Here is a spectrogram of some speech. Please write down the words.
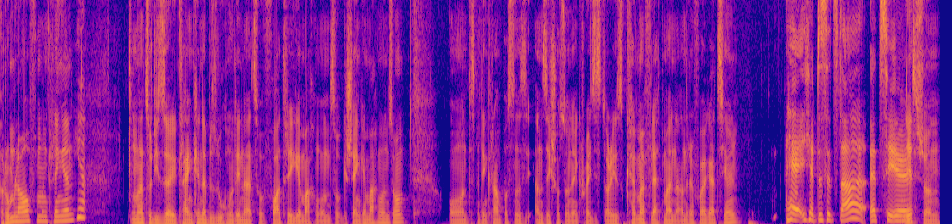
rumlaufen in Klingen. Ja. Und halt so diese kleinen Kinder besuchen und denen halt so Vorträge machen und so Geschenke machen und so. Und das mit den Krampussen ist an sich schon so eine crazy Story. Das können wir vielleicht mal in einer anderen Folge erzählen. Hä, ich hätte das jetzt da erzählt. Jetzt schon.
